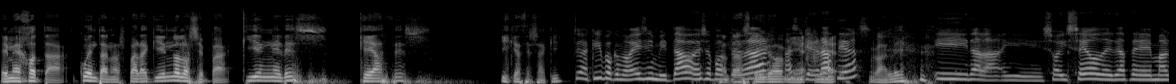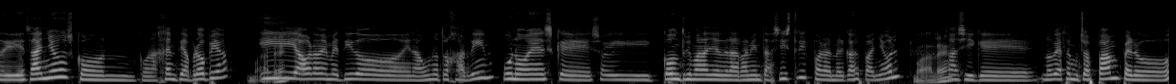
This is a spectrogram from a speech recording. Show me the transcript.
MJ, cuéntanos, para quien no lo sepa, ¿quién eres? ¿Qué haces? ¿Y qué haces aquí? Estoy aquí porque me habéis invitado, eso para empezar. Así que gracias. Vale. Y nada, y soy SEO desde hace más de 10 años con, con agencia propia. Vale. Y ahora me he metido en algún otro jardín. Uno es que soy country manager de la herramienta Sistrix para el mercado español. Vale. Así que no voy a hacer mucho spam, pero.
